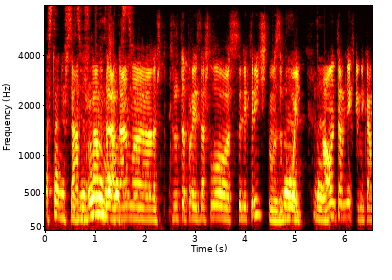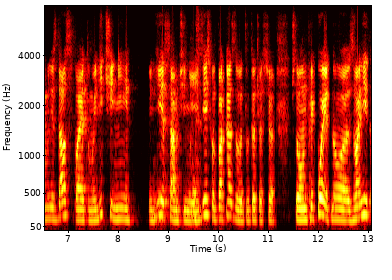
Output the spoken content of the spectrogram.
останешься там, дежурным. Там, да, там э, что-то произошло с электричеством, сбой, да, да. а он там нехер никому не сдался, поэтому иди чини. Иди сам чини. И здесь вот показывают вот это все, что он приходит, но звонит,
